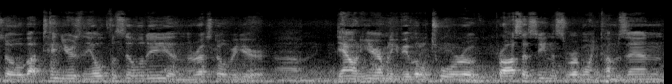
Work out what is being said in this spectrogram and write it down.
so about 10 years in the old facility and the rest over here. Um, down here, I'm going to give you a little tour of processing. This is where everyone comes in,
